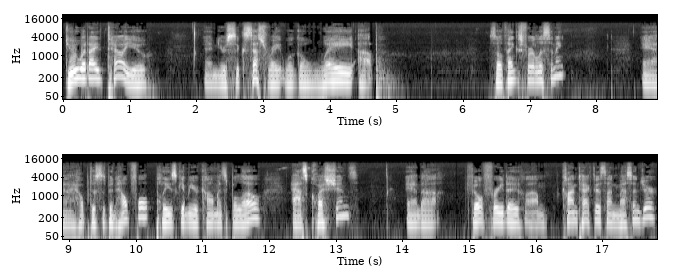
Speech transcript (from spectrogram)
Do what I tell you and your success rate will go way up. So thanks for listening and I hope this has been helpful. Please give me your comments below, ask questions, and uh, feel free to um, contact us on Messenger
